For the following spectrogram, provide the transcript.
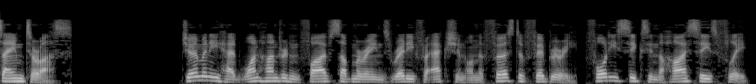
same to us. Germany had 105 submarines ready for action on 1 February, 46 in the High Seas Fleet,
